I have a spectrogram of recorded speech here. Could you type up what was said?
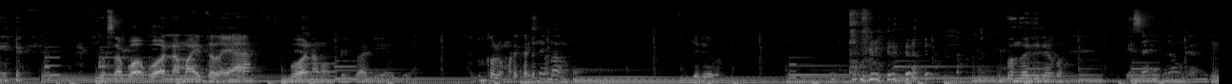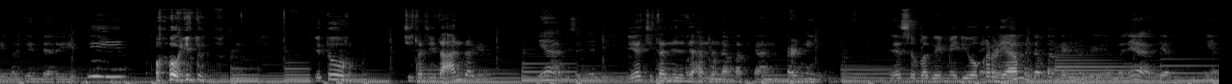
gak usah bawa bawa nama itu lah ya. Bawa nama pribadi aja. Tapi kalau mereka saya dengar bang jadi apa bangga jadi apa? Ya saya bangga menjadi bagian dari tit. Oh gitu. Itu cita-cita anda gitu? Ya bisa jadi. Ya cita-cita untuk anda. mendapatkan earning. Ya sebagai mediocre Earning ya. mendapatkan juga ya. Cuman ya ya ya.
